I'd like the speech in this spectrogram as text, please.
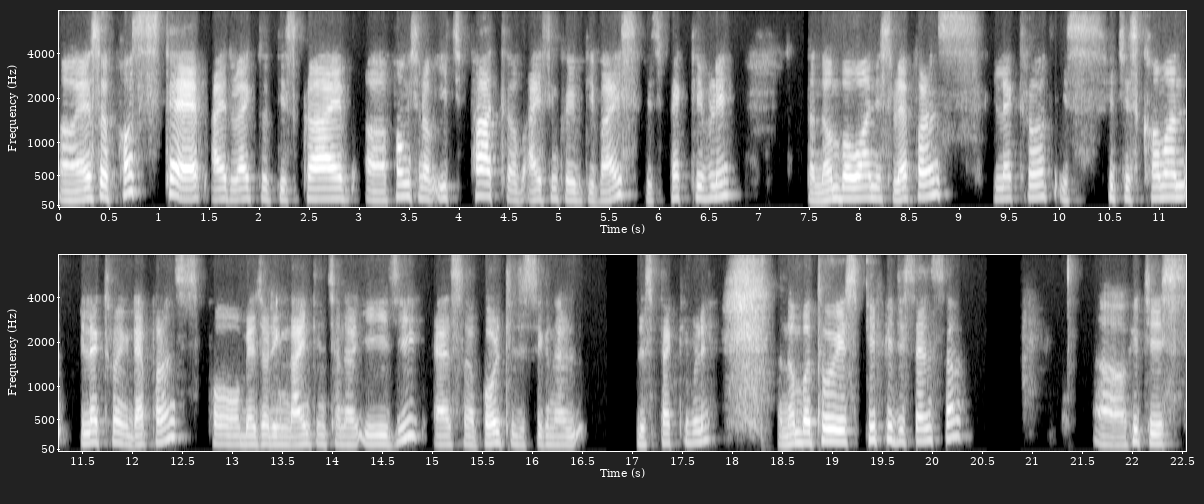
Uh, as a first step, I'd like to describe a function of each part of isync wave device respectively. The number one is reference electrode, is, which is common electronic reference for measuring 19 channel EEG as a voltage signal respectively. The number two is PPG sensor, uh, which is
